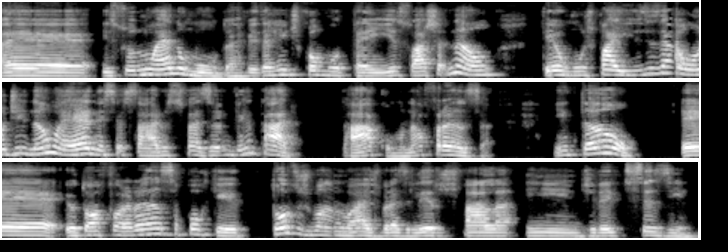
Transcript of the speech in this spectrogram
é, isso não é no mundo. Às vezes a gente, como tem isso, acha, não, tem alguns países onde não é necessário se fazer o inventário, tá? Como na França. Então, é, eu estou na França porque todos os manuais brasileiros falam em direito de cesino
